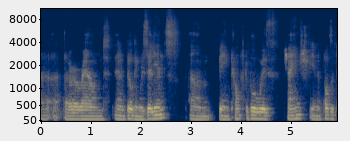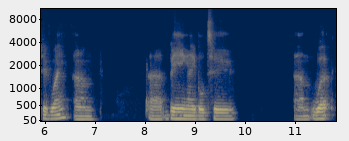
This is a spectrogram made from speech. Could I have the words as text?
uh, are around uh, building resilience, um, being comfortable with change in a positive way, um, uh, being able to um, work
